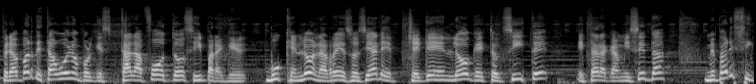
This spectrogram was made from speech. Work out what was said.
Pero aparte está bueno porque está la foto, ¿sí? Para que búsquenlo en las redes sociales, chequéenlo, que esto existe. Está la camiseta. Me parece,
